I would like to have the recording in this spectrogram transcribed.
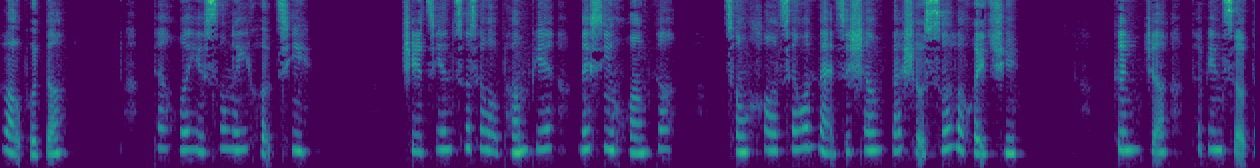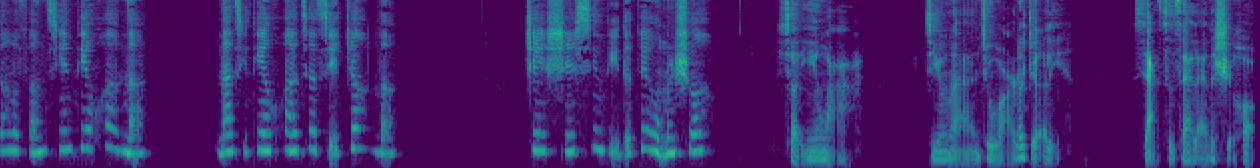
老婆的，但我也松了一口气。只见坐在我旁边那姓黄的，从后在我奶子上把手缩了回去，跟着他便走到了房间电话那儿，拿起电话就结账了。这时姓李的对我们说：“小银娃，今晚就玩到这里，下次再来的时候，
